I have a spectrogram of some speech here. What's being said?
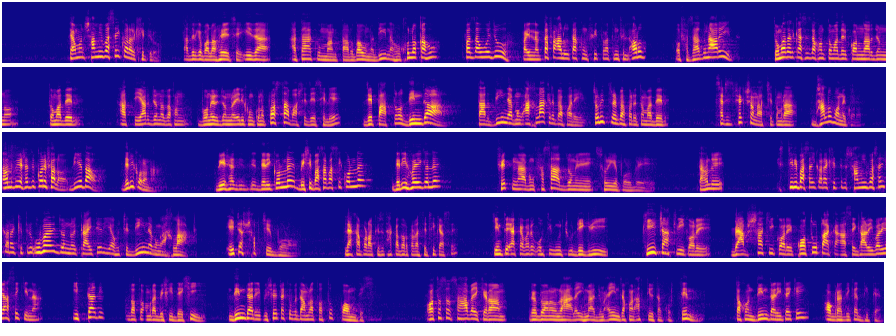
তেমন স্বামী বাছাই করার ক্ষেত্রেও তাদেরকে বলা হয়েছে, ইদা আতাকুমান তারদাউনা দীনাহু খুলকাহু ফাজাউজুহ ফাইনাম তাফআলু তাকুন ফিতরাতুন ফিল আরদ ও ফাসাদুন আরিদ। তোমাদের কাছে যখন তোমাদের কন্যার জন্য, তোমাদের আত্মীয়ার জন্য, যখন বোনের জন্য এরকম কোনো প্রস্তাব আসে যে ছেলে, যে পাত্র দিনদার, তার দিন এবং আখলাকের ব্যাপারে, চরিত্রের ব্যাপারে তোমাদের স্যাটিসফ্যাকশন আছে, তোমরা ভালো মনে করো, তাহলে বিয়ে শাদী করে ফেলো, দিয়ে দাও, দেরি করো না। বিয়ে শাদী দেরি করলে, বেশি বাছাবাছি করলে, দেরি হয়ে গেলে ফেতনা এবং ফাসাদ জমিনে ছড়িয়ে পড়বে। তাহলে স্ত্রী বাছাই করার ক্ষেত্রে, স্বামী বাছাই করার ক্ষেত্রে উভয়ের জন্য ক্রাইটেরিয়া হচ্ছে দিন এবং আখলাক এইটা সবচেয়ে বড়। লেখাপড়া কিছু থাকা দরকার আছে, ঠিক আছে। কিন্তু একেবারে অতি উঁচু ডিগ্রি কি চাকরি করে, ব্যবসা কি করে, কত টাকা আছে গাড়ি বাড়ি আছে কি না ইত্যাদি যত আমরা বেশি দেখি, দিনদারির বিষয়টাকে বোধহয় আমরা তত কম দেখি। অথচ সাহাবাই কেরাম রেদওয়ানুল্লাহ আলহিম আজমাইন যখন আত্মীয়তা করতেন, তখন দিনদারিটাকেই অগ্রাধিকার দিতেন।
